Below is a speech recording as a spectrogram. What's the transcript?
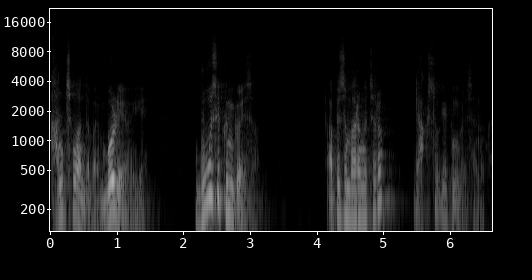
간청한단 말이에요. 뭘래요 이게? 무엇에 근거해서? 앞에서 말한 것처럼 약속에 근거해서 하는 거예요.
